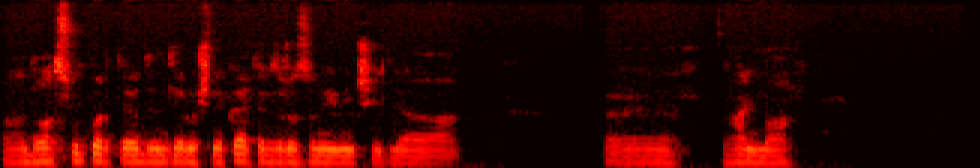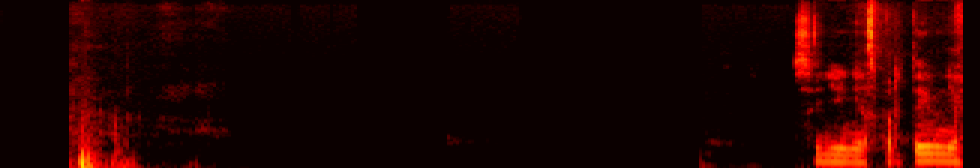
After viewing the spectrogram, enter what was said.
Два супорти, один для ручника, я так зрозумів, інший для е, гальма. Сидіння спортивні.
